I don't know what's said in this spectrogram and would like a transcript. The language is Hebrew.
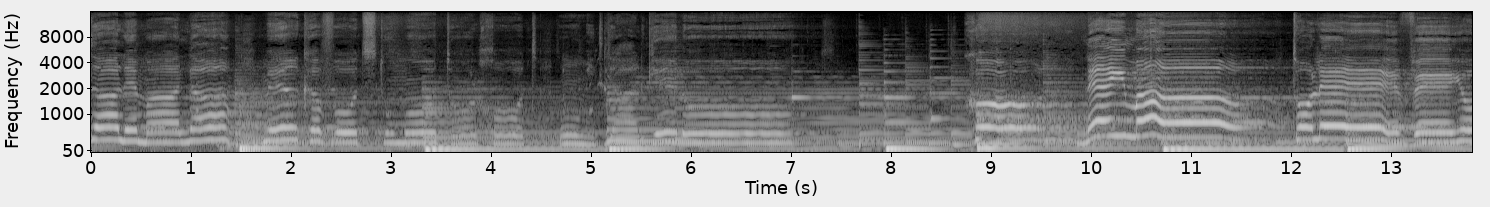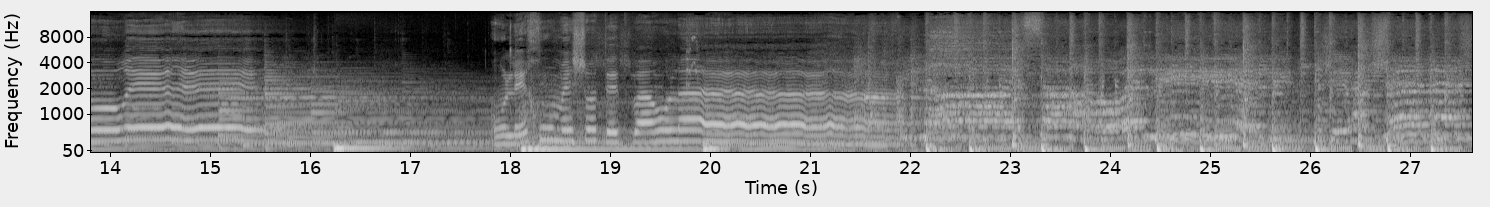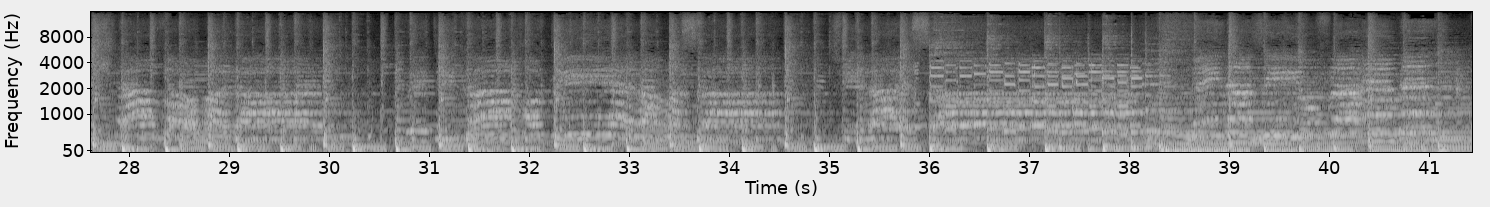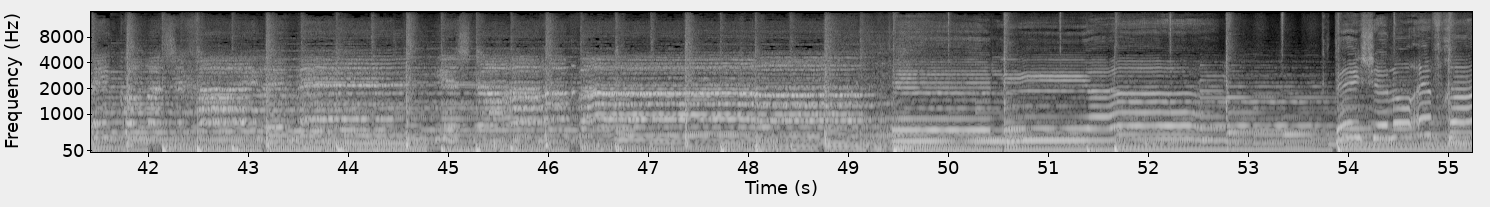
למטה למעלה, מרכבות סתומות הולכות ומתגלגלות. כל נעימות עולה ויורד, הולך ומשוטט בעולם. לא אבחר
